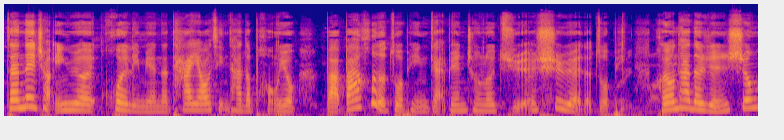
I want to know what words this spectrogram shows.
在那场音乐会里面呢，他邀请他的朋友把巴赫的作品改编成了爵士乐的作品，和用他的人声。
